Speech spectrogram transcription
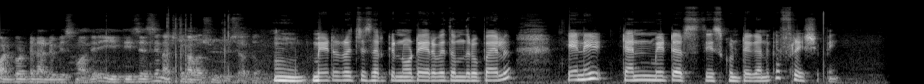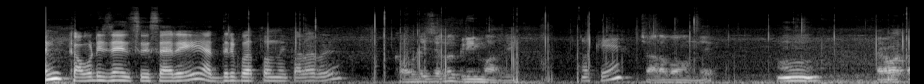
వన్ ట్వంటీ నైన్ రూపీస్ మాది. ఇది తీసేసి నెక్స్ట్ కలర్స్ చూసేద్దాం. మీటర్ వచ్చేసరికి నూట ఇరవై తొమ్మిది రూపాయలు. ఎనీ టెన్ మీటర్స్ తీసుకుంటే కనుక ఫ్రీ షిప్పింగ్. కవ డిజైన్స్ ఈసారి అద్దరిపోతుంది కలర్. కవర్ డిజైన్లో గ్రీన్ మాది ఓకే. చాలా బాగుంది. తర్వాత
